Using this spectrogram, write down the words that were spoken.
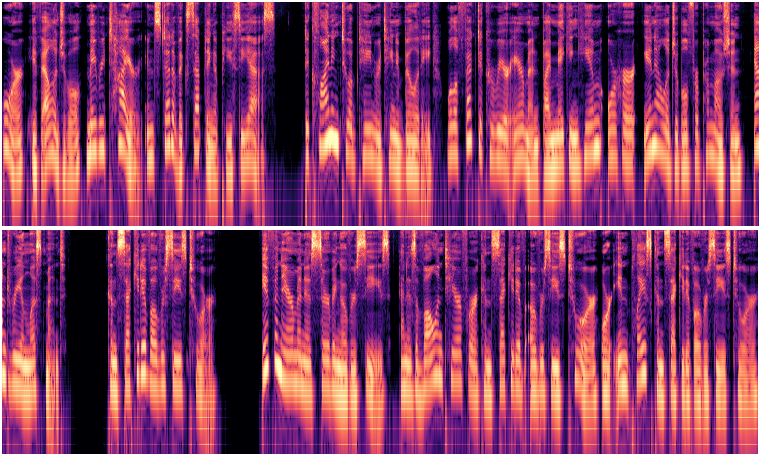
or, if eligible, may retire instead of accepting a PCS. Declining to obtain retainability will affect a career airman by making him or her ineligible for promotion and reenlistment. Consecutive Overseas Tour if an airman is serving overseas and is a volunteer for a consecutive overseas tour or in place consecutive overseas tour,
